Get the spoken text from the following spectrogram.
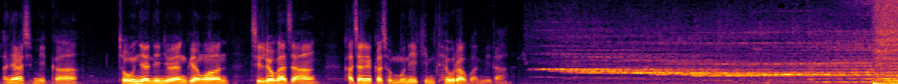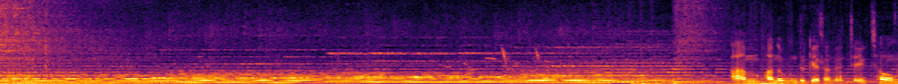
안녕하십니까. 좋은 연인 요양병원 진료과장 가정의과 전문의 김태우라고 합니다. 암 환우분들께서는 제일 처음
